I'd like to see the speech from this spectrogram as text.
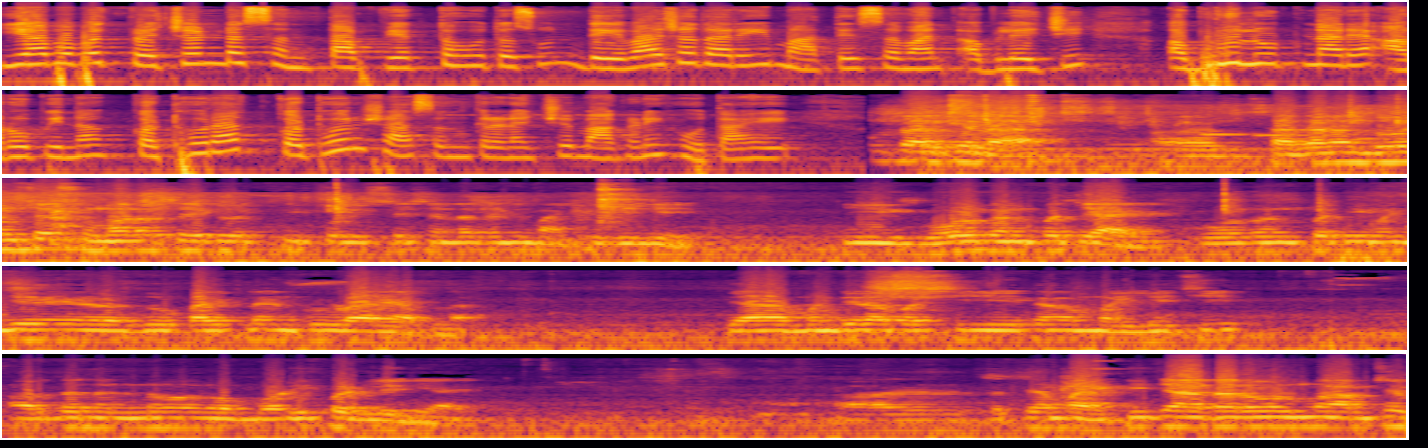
याबाबत प्रचंड संताप व्यक्त होत असून देवाच्या दारी मातेसमान अबलेची अभ्रू लुटणाऱ्या आरोपींना कठोरात कठोर शासन करण्याची मागणी होत आहे. तारखेला साधारण दोनच्या सुमारास एक व्यक्ती पोलीस स्टेशनला त्यांनी माहिती दिली. की गोळ गणपती आहे. गोळ गणपती म्हणजे जो पाईपलाईन रोड आहे आपला त्या मंदिरापाशी एका महिलेची अर्धनग्न बॉडी पडलेली आहे. तर त्या माहितीच्या आधारावर मग आमच्या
